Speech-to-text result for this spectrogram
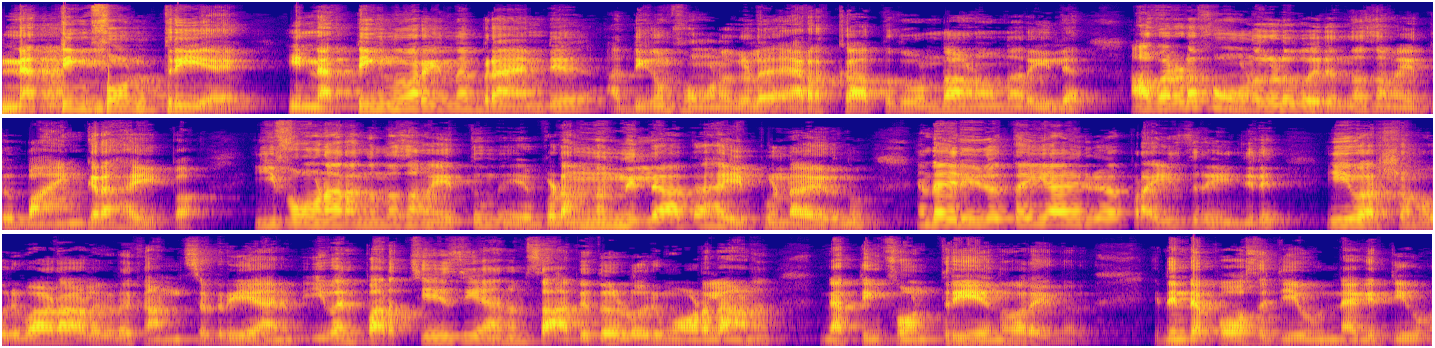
നത്തിങ് ഫോൺ ത്രീ എ ഈ നത്തിങ് എന്ന് പറയുന്ന ബ്രാൻഡ് അധികം ഫോണുകൾ ഇറക്കാത്തത് കൊണ്ടാണോ എന്നറിയില്ല. അവരുടെ ഫോണുകൾ വരുന്ന സമയത്ത് ഭയങ്കര ഹൈപ്പാണ് ഈ ഫോൺ ഇറങ്ങുന്ന സമയത്തും എവിടെ നിന്നില്ലാത്ത ഹൈപ്പ് ഉണ്ടായിരുന്നു. എന്തായാലും ഇരുപത്തയ്യായിരം രൂപ പ്രൈസ് റേഞ്ചിൽ ഈ വർഷം ഒരുപാട് ആളുകൾ കൺസിഡർ ചെയ്യാനും ഈവൻ പർച്ചേസ് ചെയ്യാനും സാധ്യതയുള്ള ഒരു മോഡലാണ് നത്തിങ് ഫോൺ ത്രീ എന്ന് പറയുന്നത്. ഇതിന്റെ പോസിറ്റീവും നെഗറ്റീവും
